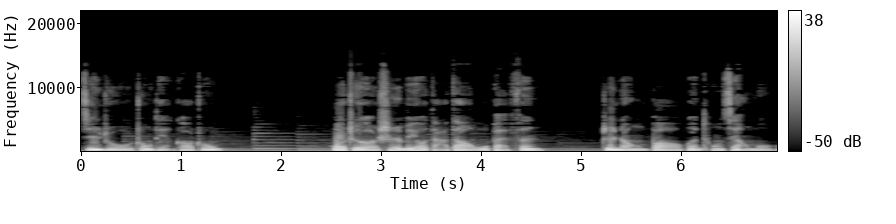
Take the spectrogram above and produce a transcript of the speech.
进入重点高中，或者是没有达到五百分，只能报贯通项目。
